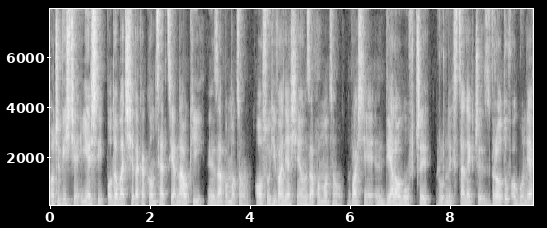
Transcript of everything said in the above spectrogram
Oczywiście, jeśli podoba Ci się taka koncepcja nauki za pomocą osłuchiwania się, za pomocą właśnie dialogów, czy różnych scenek, czy zwrotów ogólnie,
